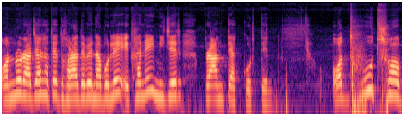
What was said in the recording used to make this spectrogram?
অন্য রাজার হাতে ধরা দেবে না বলে এখানেই নিজের প্রাণ ত্যাগ করতেন। অদ্ভুত সব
